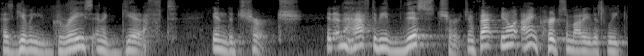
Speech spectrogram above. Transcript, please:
has given you grace and a gift in the church. It doesn't have to be this church. In fact, you know what? I encourage somebody this week.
